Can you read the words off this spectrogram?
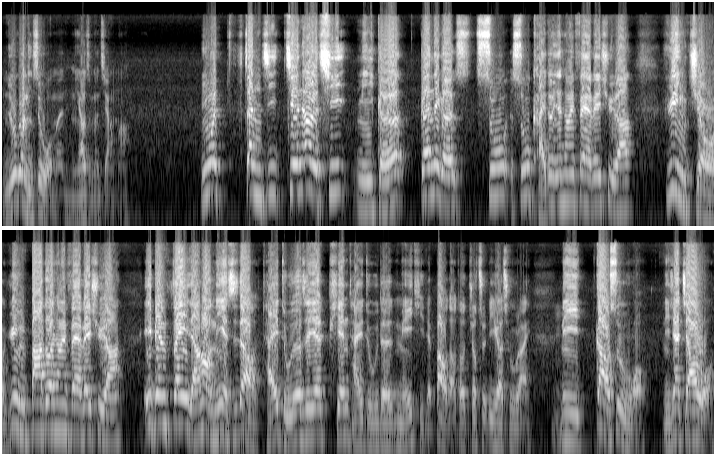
如果你是我们，你要怎么讲吗？因为战机歼二七米格跟那个苏苏凯都已经在上面飞来飞去啊，运九、运八都在上面飞来飞去啊，一边飞，然后你也知道台独的这些偏台独的媒体的报道都就立刻出来。你告诉我，你现在教我。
